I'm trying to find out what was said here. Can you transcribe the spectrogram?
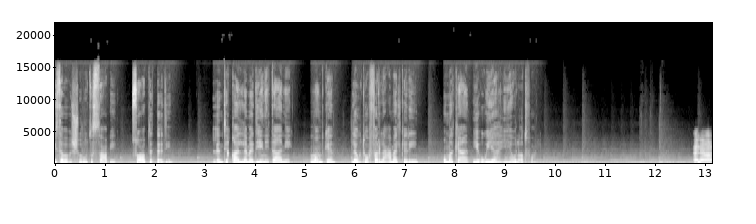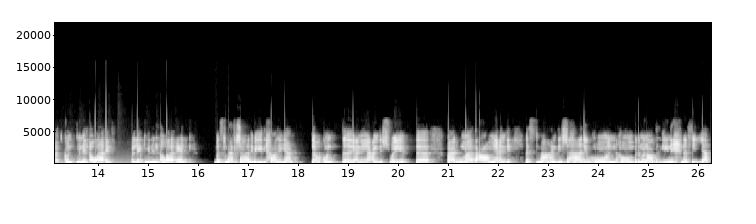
بسبب الشروط الصعبة وصعوبة التقديم. الانتقال لمدينة تانية ممكن لو توفر لها عمل كريم ومكان يقويها هي والأطفال. أنا كنت من الأوائل لك من الأوائل بس ما في شهادة بإيدي حاليا. لو كنت يعني عندي شوية معلومات عامة عندي بس ما عندي شهادة وهون هون بالمناطق اللي نحن فيها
